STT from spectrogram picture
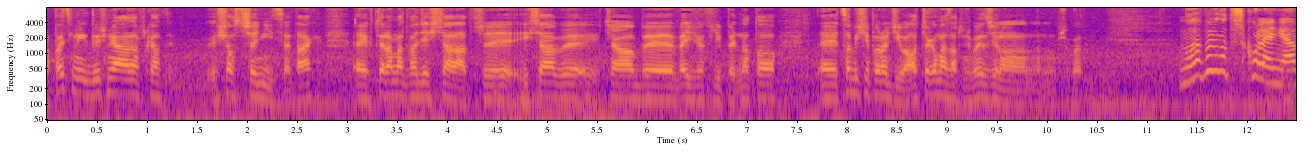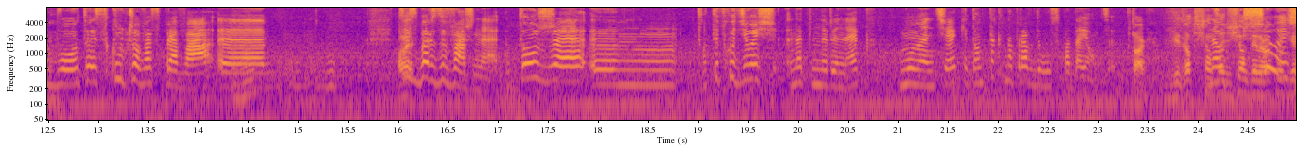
A powiedz mi, gdybyś miała na przykład siostrzenicę, tak, e, która ma 20 lat, czy i chciałaby, chciałaby wejść we flipy, no to e, co by się porodziła? Od czego ma zacząć? Bo jest zielona na, na przykład. No na pewno szkolenia, bo to jest kluczowa sprawa. E, Co Ale- jest bardzo ważne, to, że ym, Ty wchodziłeś na ten rynek w momencie, kiedy on tak naprawdę był spadający. Tak, w 2010 roku, kiedy,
